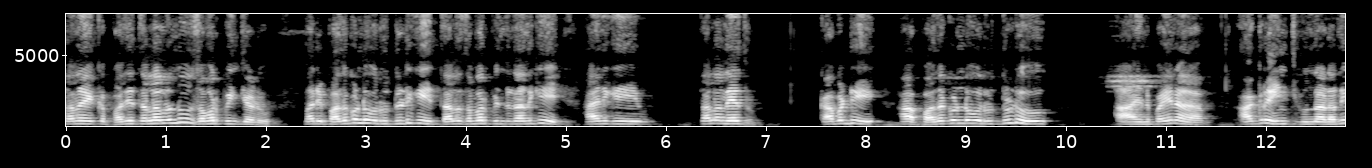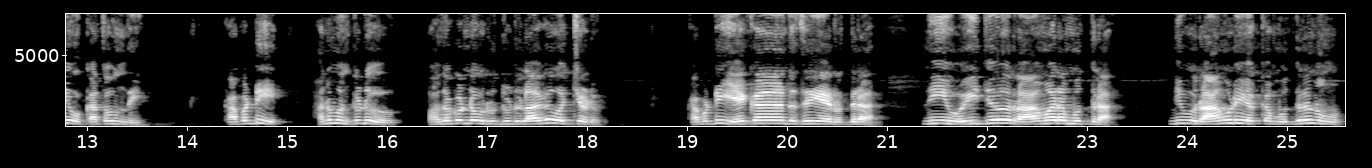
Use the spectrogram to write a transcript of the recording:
తన యొక్క పది తలలను సమర్పించాడు. మరి పదకొండవ రుద్రుడికి తల సమర్పించడానికి ఆయనకి తల లేదు. కాబట్టి ఆ పదకొండవ రుద్రుడు ఆయన పైన ఆగ్రహించుకున్నాడని ఒక కథ ఉంది. కాబట్టి హనుమంతుడు పదకొండవ రుద్రుడిలాగా వచ్చాడు. కాబట్టి ఏకాదశి రుద్ర నీ వైద్యో రామర ముద్ర నీవు రాముడి యొక్క ముద్రను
